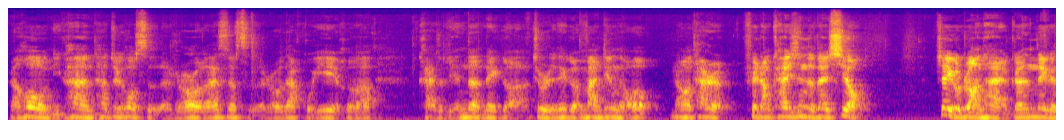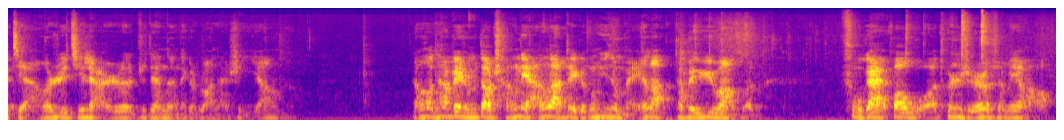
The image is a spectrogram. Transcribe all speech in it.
然后你看他最后死的时候，莱斯特死的时候，他回忆和凯瑟琳的那个就是那个慢镜头，然后他是非常开心的在笑，这个状态跟那个简和瑞奇俩人之间的那个状态是一样的。然后他为什么到成年了，这个东西就没了？他被欲望所覆盖、包裹、吞噬，什么也好，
